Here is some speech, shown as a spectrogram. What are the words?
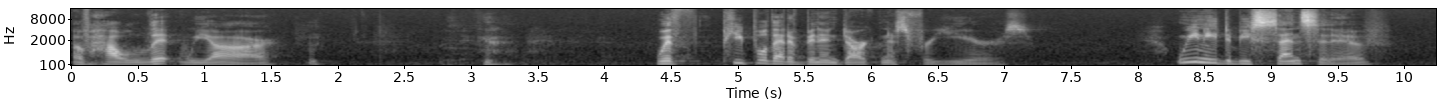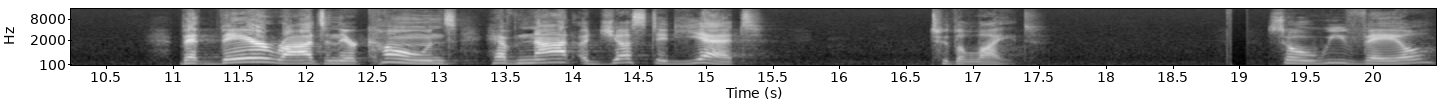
of how lit we are with people that have been in darkness for years. We need to be sensitive that their rods and their cones have not adjusted yet to the light. So we veil.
